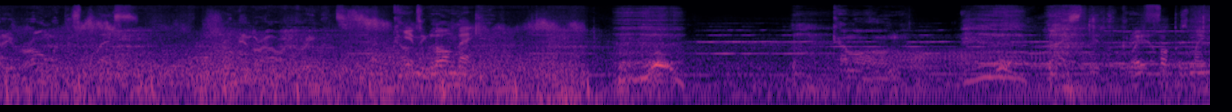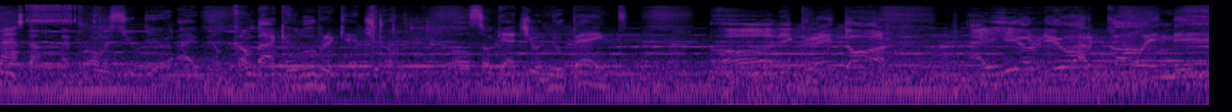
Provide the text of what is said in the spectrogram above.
very wrong with this place. Remember our agreements. Get him Counting blown back. Come on. Nice little Where the fuck was my mask off? I promise you, dear, I will come back and lubricate you. Also get you new paint. Oh, the great door. I hear you are calling me.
